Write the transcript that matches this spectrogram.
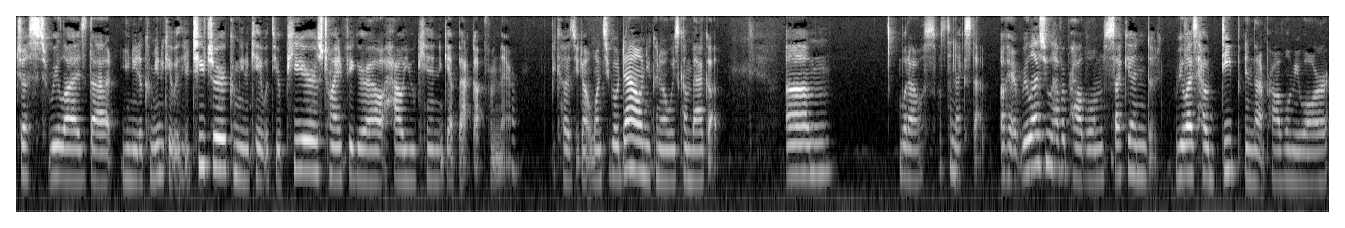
Just realize that you need to communicate with your teacher communicate with your peers try and figure out how you can get back up from there. Because you know once you go down you can always come back up. Um what else? What's the next step? Okay realize you have a problem. Second realize how deep in that problem you are.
